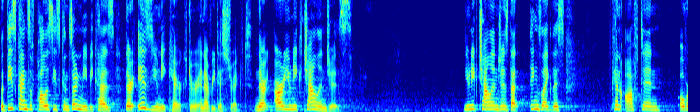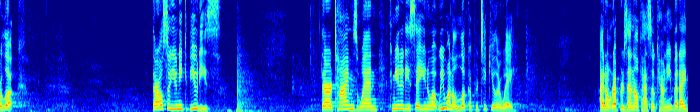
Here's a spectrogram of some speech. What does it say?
But these kinds of policies concern me because there is unique character in every district. And there are unique challenges. Unique challenges that things like this can often overlook. There are also unique beauties. There are times when communities say, you know what, we want to look a particular way. I don't represent El Paso County, but I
